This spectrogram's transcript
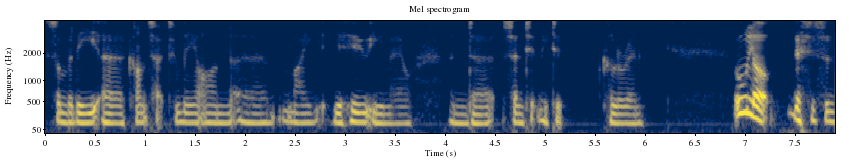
somebody uh, contacted me on uh, my Yahoo email and uh, sent it me to colour in. Oh, look, this is a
